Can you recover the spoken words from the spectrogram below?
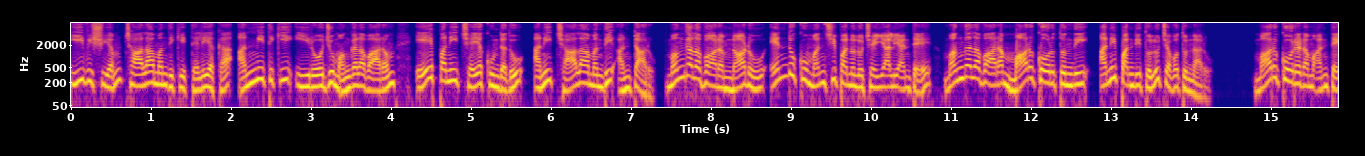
ఈ విషయం చాలామందికి తెలియక అన్నిటికీ ఈరోజు మంగళవారం ఏ పని చేయకుండదు అని చాలామంది అంటారు. మంగళవారం నాడు ఎందుకు మంచి పనులు చెయ్యాలి అంటే మంగళవారం మారుకోరుతుంది అని పండితులు చెబుతున్నారు. మారుకోరడం అంటే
